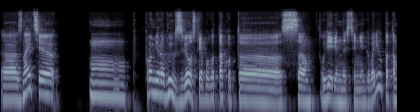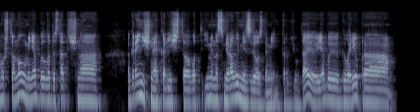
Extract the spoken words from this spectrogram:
Э, знаете, про мировых звезд я бы вот так вот с уверенностью не говорил, потому что ну, у меня было достаточно ограниченное количество вот именно с мировыми звездами интервью. Да? Я бы говорил про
